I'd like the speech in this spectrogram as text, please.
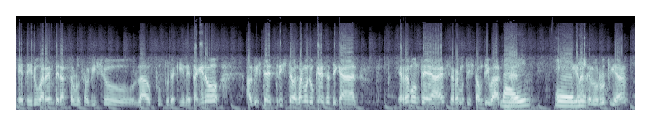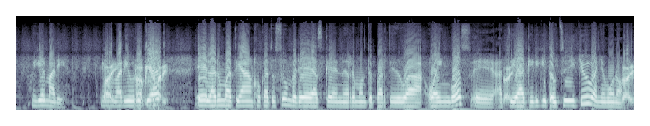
Eta hirugarren berazaluz albixu lau punturekin. Eta gero, albiste triste bazango nuke ez, etikan, erremontea, ez? Erremontista hundi bat, Bai, ez? eh, Miguel Mi- Angel Urrutia, Miguel Mari. Miguel Bai, Mari ah, Urrutiak, Miguel Mari. eh, larun batean jokatu zuen, bere azken erremonte partidua oaingoz, eh, atziak irikita utzi ditu, baina, bueno, Bai.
